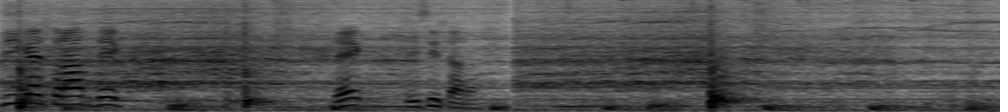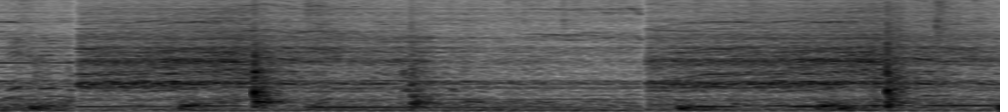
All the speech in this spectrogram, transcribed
जी गए सुराख देख देख इसी तरह।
